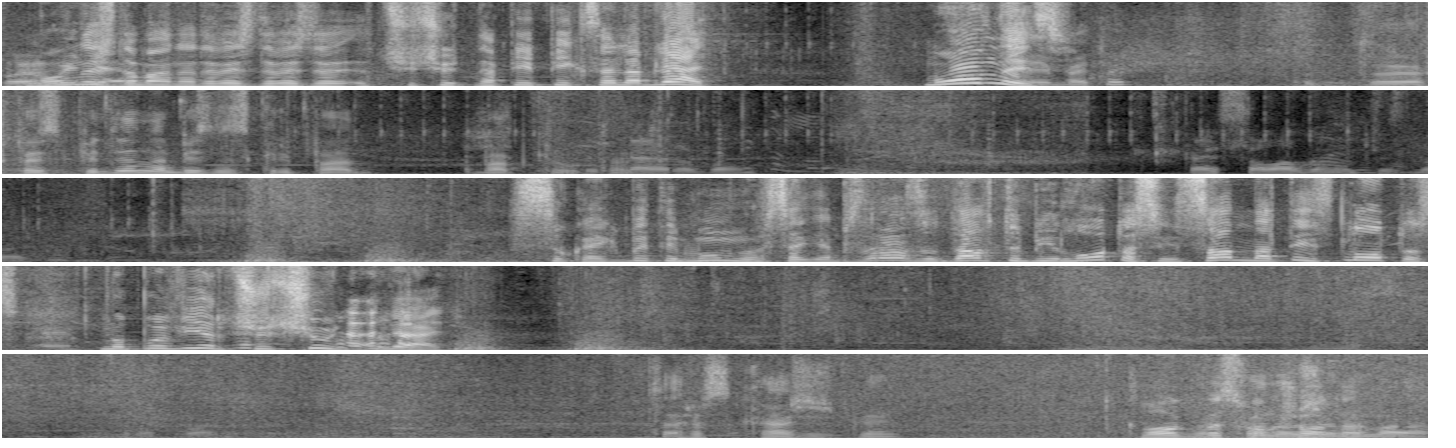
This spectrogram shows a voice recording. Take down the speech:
Мовниш до мене, дивись, дивись, дивись, чуть-чуть на півпікселя, блядь! Мовниць! бачите? Тут е, хтось піде на бізнес кріпа бабки лутати. Сука, якби ти мумнувся, я б зразу дав тобі лотос і сам натис лотос. Ну повір, чуть-чуть, блядь. Та розкажеш, блядь. Клок без Хроно вже хокшота. нема.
